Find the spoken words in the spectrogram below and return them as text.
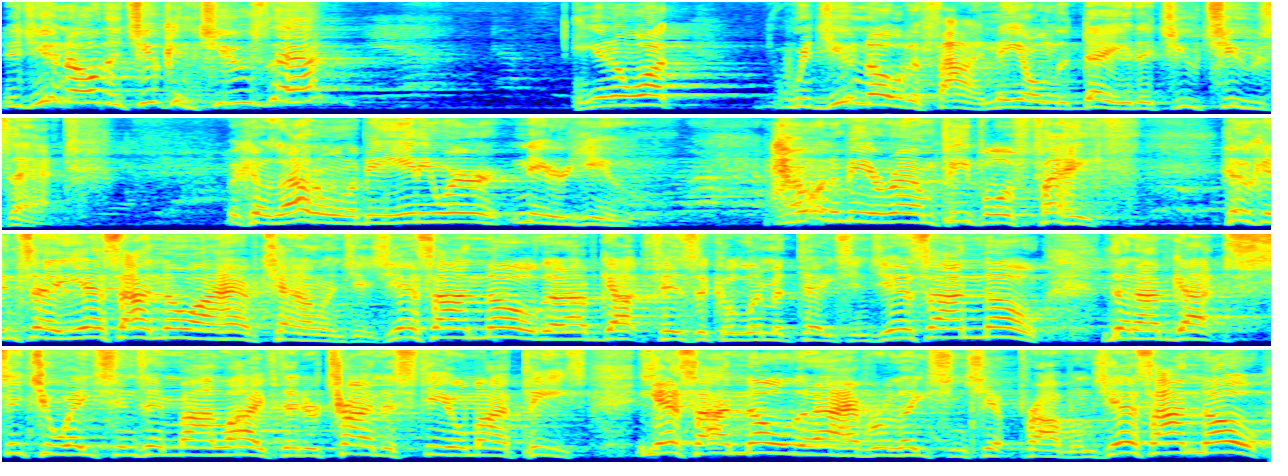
Did you know that you can choose that? You know what? Would you notify me on the day that you choose that? Because I don't want to be anywhere near you. I want to be around people of faith who can say, Yes, I know I have challenges. Yes, I know that I've got physical limitations. Yes, I know that I've got situations in my life that are trying to steal my peace. Yes, I know that I have relationship problems. Yes, I know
